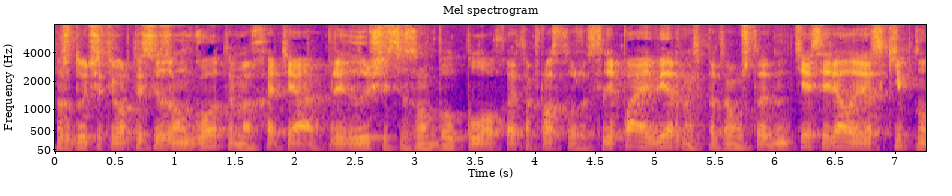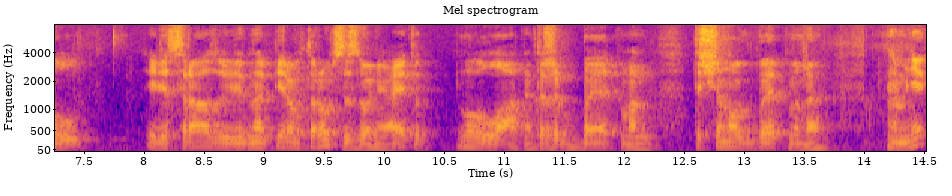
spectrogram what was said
жду четвертый сезон Готэма, хотя предыдущий сезон был плохо, это просто уже слепая верность, потому что ну, те сериалы я скипнул или сразу, или на первом-втором сезоне, а этот, ну ладно, это же Бэтмен, это щенок Бэтмена. А Мне,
